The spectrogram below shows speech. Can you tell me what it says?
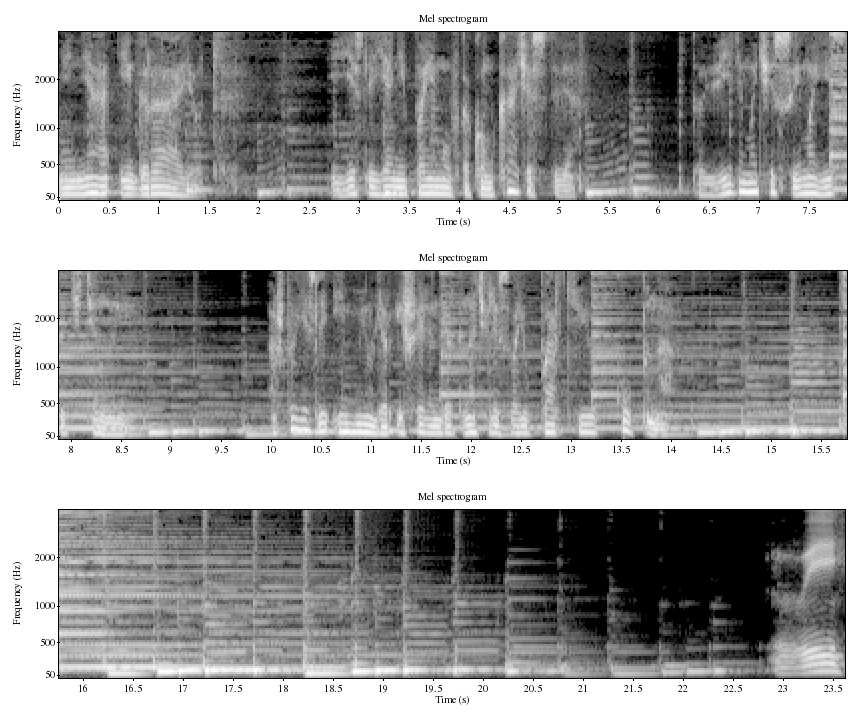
Меня играют. И если я не пойму, в каком качестве, то, видимо, часы мои сочтены. А что, если и Мюллер, и Шелленберг начали свою партию купно? Вы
